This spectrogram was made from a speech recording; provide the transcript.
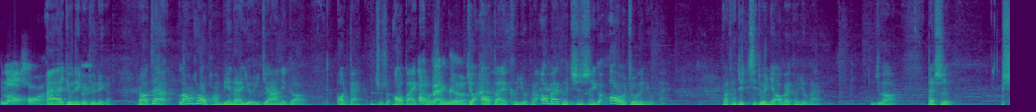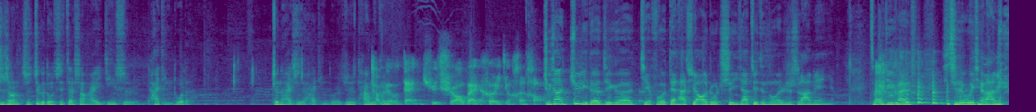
Long Hall，哎，就那个就那个。然后在 Long Hall 旁边呢有一家那个 Outback，就是奥拜克，就我们叫奥拜克牛排。奥拜克其实是一个澳洲的牛排，然后他就挤兑人家奥拜克牛排，你知道吧？但是事实上，其实这个东西在上海已经是还挺多的，真的还是还挺多的。就是他们他没可能有带你去吃奥拜克已经很好了。就像居里的这个姐夫带他去澳洲吃一家最正宗的日式拉面一样，走进去看吃味千拉面。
